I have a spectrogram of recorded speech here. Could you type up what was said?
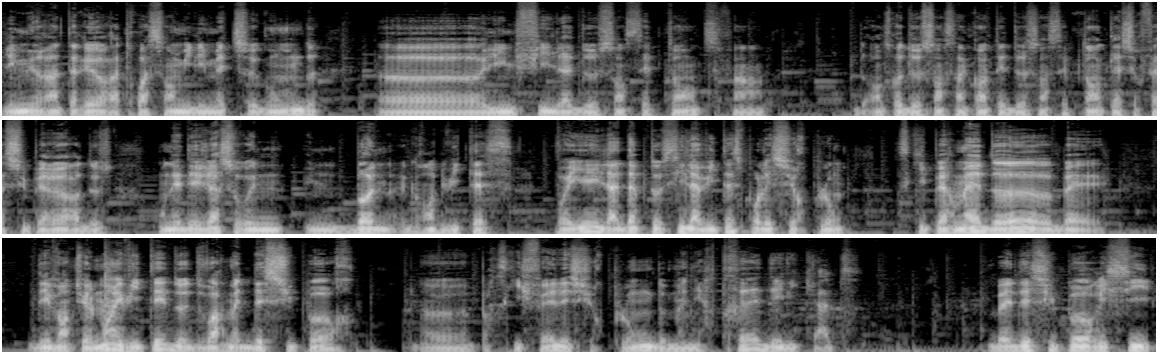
les murs intérieurs à 300 mm seconde, euh, l'infill à 270, enfin entre 250 et 270, la surface supérieure à 2... On est déjà sur une, bonne grande vitesse. Vous voyez, il adapte aussi la vitesse pour les surplombs, ce qui permet de ben, d'éventuellement éviter de devoir mettre des supports, euh, parce qu'il fait les surplombs de manière très délicate. Ben, des supports ici,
